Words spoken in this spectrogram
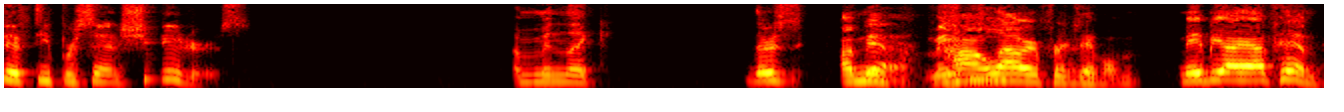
50% shooters. I mean like there's, I mean, yeah, maybe, Kyle Lowry, for example. Maybe I have him.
